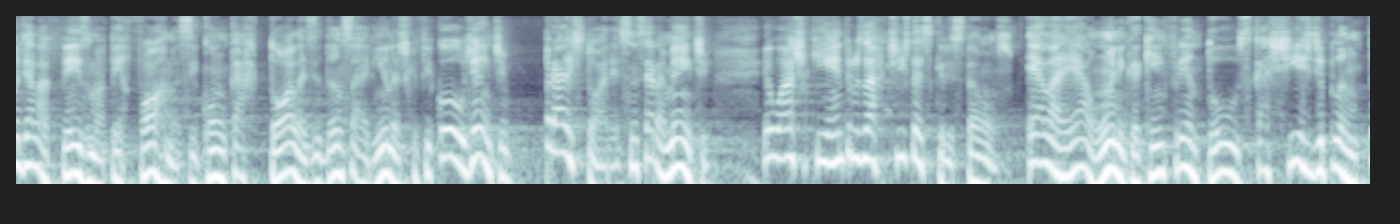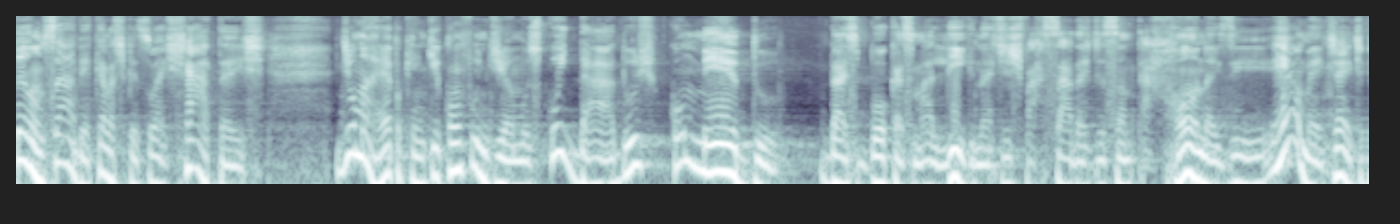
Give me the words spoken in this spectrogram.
onde ela fez uma performance com cartolas e dançarinas que ficou, gente, para a história. Sinceramente, eu acho que entre os artistas cristãos, ela é a única que enfrentou os caxias de plantão, sabe? Aquelas pessoas chatas. De uma época em que confundíamos cuidados com medo das bocas malignas disfarçadas de santarronas e realmente, gente,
